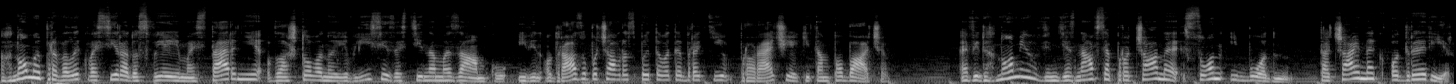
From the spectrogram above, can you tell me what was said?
Гноми привели Квасіра до своєї майстерні, влаштованої в лісі за стінами замку, і він одразу почав розпитувати братів про речі, які там побачив. Від гномів він дізнався про чани сон і бодн та чайник Одрерір,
